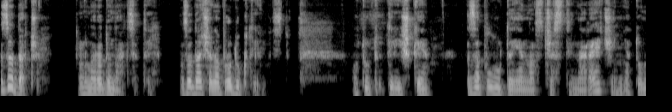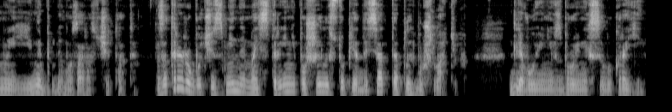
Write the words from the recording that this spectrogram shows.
Задача номер 11. Задача на продуктивність. Отут трішки заплутає нас частина речення, то ми її не будемо зараз читати. За три робочі зміни майстрині пошили 150 теплих бушлатів для воїнів Збройних сил України.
